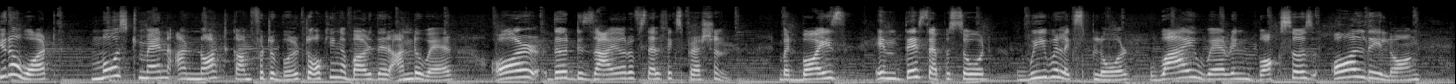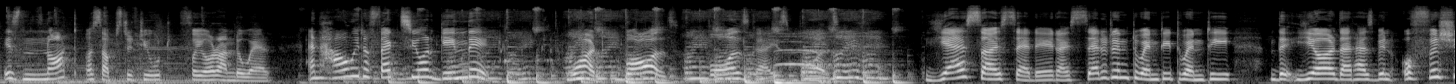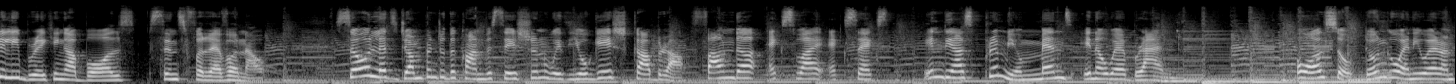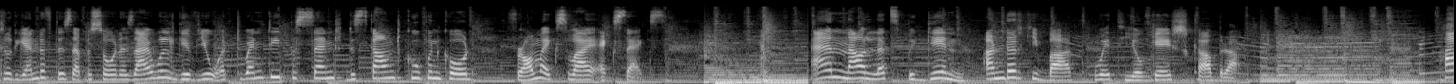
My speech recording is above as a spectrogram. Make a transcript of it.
You know what? Most men are not comfortable talking about their underwear or the desire of self expression. But, boys, in this episode, we will explore why wearing boxers all day long is not a substitute for your underwear and how it affects your game day. What? Balls. Balls, guys, balls. Yes, I said it. I said it in 2020, the year that has been officially breaking our balls since forever now. So let's jump into the conversation with Yogesh Kabra, founder XYXX, India's premium men's innerwear brand. Oh, also, don't go anywhere until the end of this episode as I will give you a 20% discount coupon code from XYXX. And now let's begin Under Ki Baat with Yogesh Kabra.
